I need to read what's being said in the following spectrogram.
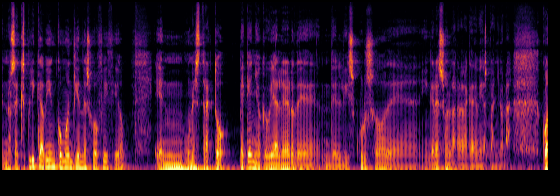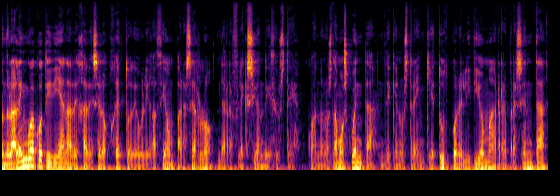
nos explica bien cómo entiende su oficio en un extracto pequeño que voy a leer del discurso de ingreso en la Real Academia Española. Cuando la lengua cotidiana deja de ser objeto de obligación para serlo, de reflexión, dice usted. Cuando nos damos cuenta de que nuestra inquietud por el idioma representa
